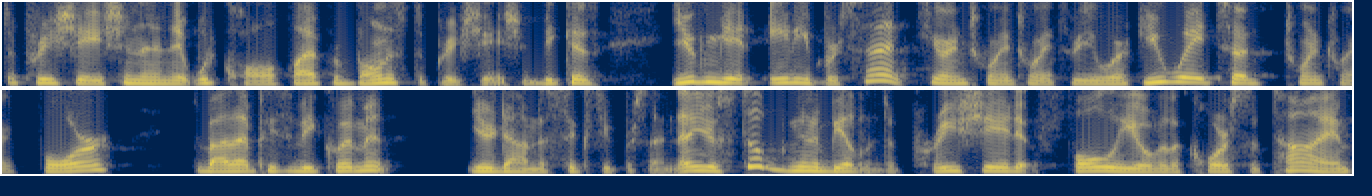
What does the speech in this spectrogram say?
depreciation and it would qualify for bonus depreciation because you can get 80% here in 2023 where if you wait to 2024 to buy that piece of equipment you're down to 60% now you're still going to be able to depreciate it fully over the course of time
